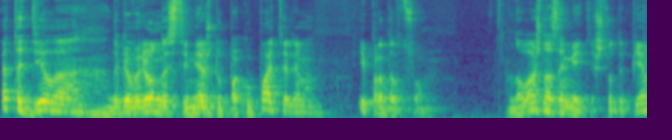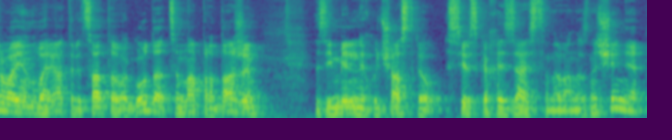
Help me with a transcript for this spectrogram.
Это дело договоренности между покупателем и продавцом. Но важно заметить, что до 1 января 2030 года цена продажи земельных участков сельскохозяйственного назначения,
